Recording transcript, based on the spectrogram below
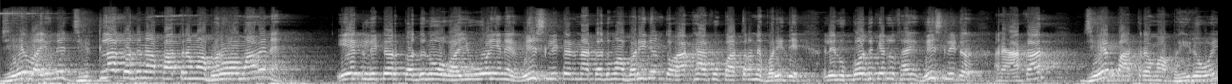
જે વાયુને જેટલા કદના પાત્રમાં ભરવામાં આવે ને, એક લીટર કદનો વાયુ હોય અને વીસ લીટરના કદમાં ભરી દે તો આખે આખું પાત્રને ભરી દે. એટલે એનું કદ કેટલું થાય? વીસ લીટર. અને આકાર જે પાત્રમાં ભર્યો હોય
